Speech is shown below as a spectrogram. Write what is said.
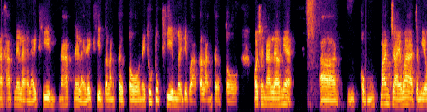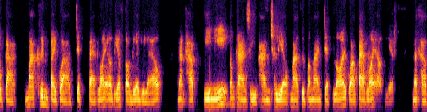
นะครับในหลาย ๆ ทีมนะครับในหลาย ๆ ทีมกำลังเติบโตในทุก ๆ ทีมเลยดีกว่ากำลังเติบโต เพราะฉะนั้นแล้วเนี่ยผมมั่นใจว่าจะมีโอกาสมากขึ้นไปกว่า 7-800 LPF ต่อเดือนอยู่แล้ว นะครับ ปีนี้ต้องการ 4,000 เฉลี่ยออกมาคือประมาณ 700 กว่า 800 LPF นะครับ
